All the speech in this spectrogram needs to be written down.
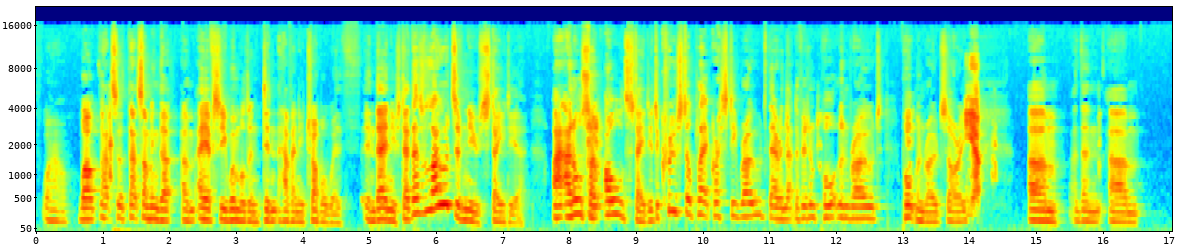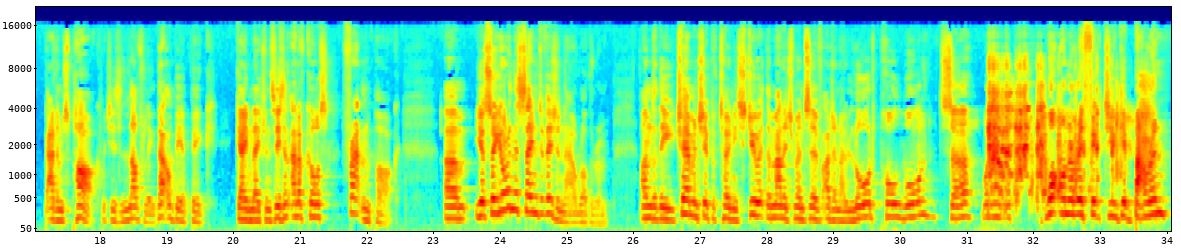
Wow. Well, that's a, that's something that um, AFC Wimbledon didn't have any trouble with in their new stadium. There's loads of new stadia. And also old stadia. Do Crewe still play at Gresty Road? They're in that division. Portland Road, Portman Road. Sorry. Yep. Um, and then um, Adams Park, which is lovely. That'll be a big game later in the season. And of course, Fratton Park. Um, you're, so you're in the same division now, Rotherham, under the chairmanship of Tony Stewart, the management of I don't know Lord Paul Warne, sir. What, you, what honorific do you get, Baron?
